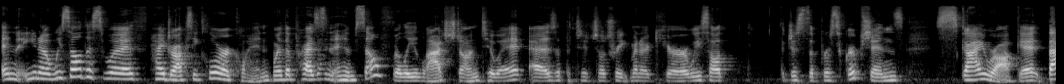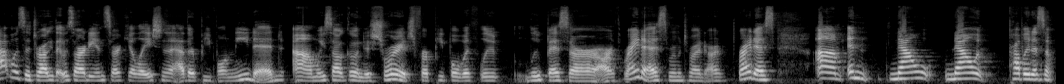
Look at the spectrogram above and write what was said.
And, you know, we saw this with hydroxychloroquine, where the president himself really latched onto it as a potential treatment or cure. We saw just the prescriptions skyrocket. That was a drug that was already in circulation that other people needed. Um, we saw it go into shortage for people with lupus or arthritis, rheumatoid arthritis. Um, and now, now it probably doesn't.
